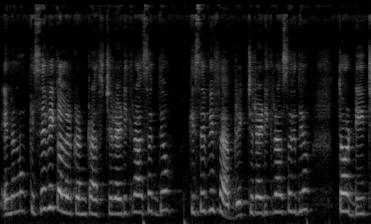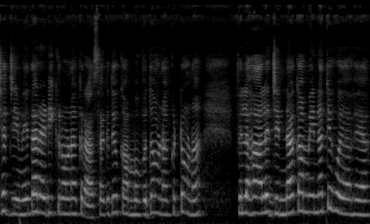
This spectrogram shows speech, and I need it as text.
ਇਹਨਾਂ ਨੂੰ ਕਿਸੇ ਵੀ ਕਲਰ ਕੰਟਰਾਸਟ 'ਚ ਰੈਡੀ ਕਰਾ ਸਕਦੇ ਹੋ। ਕਿਸੇ ਵੀ ਫੈਬਰਿਕ 'ਚ ਰੈਡੀ ਕਰਾ ਸਕਦੇ ਹੋ। ਤੁਹਾਡੀ ਇੱਛਾ ਜਿਵੇਂ ਦਾ ਰੈਡੀ ਕਰਾਉਣਾ, ਕਰਾ ਸਕਦੇ ਹੋ। ਕੰਮ ਵਧਾਉਣਾ, ਘਟਾਉਣਾ। ਫਿਲਹਾਲ ਜਿੰਨਾ ਕੰਮ ਇਹਨਾਂ ਤੇ ਹੋਇਆ ਹੋਇਆ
